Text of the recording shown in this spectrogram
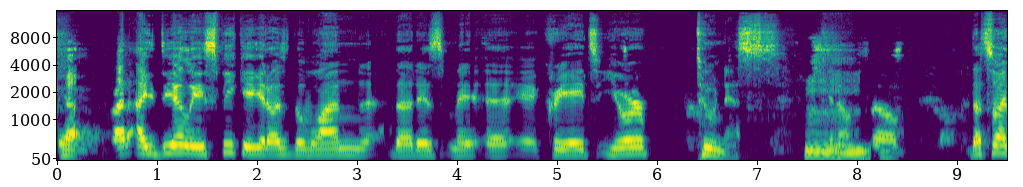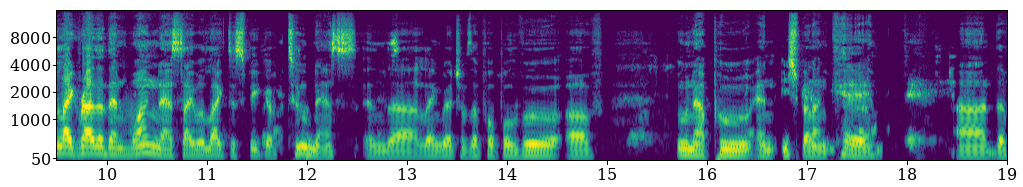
Yeah but ideally speaking, you know, is the one that is uh, creates your two-ness. Mm. You know, hmm. so that's why, I like, rather than oneness, I would like to speak of two-ness in the language of the Popol Vuh of Hunahpu and Xbalanque, uh, the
